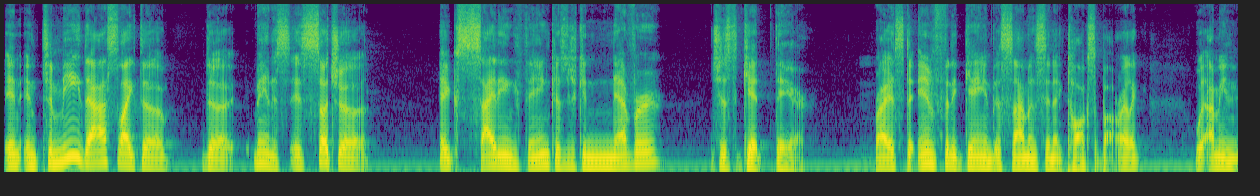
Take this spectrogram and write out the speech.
and, and to me, that's like the, the, man, it's, it's such a exciting thing because you can never just get there right? It's the infinite game that Simon Sinek talks about, right? Like, I mean,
